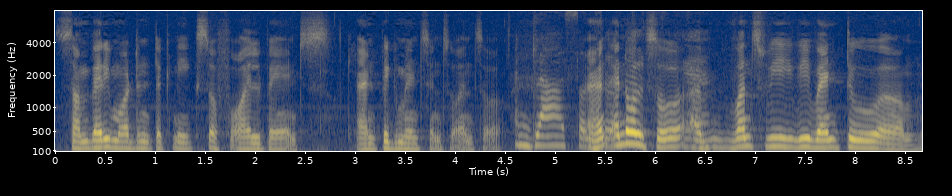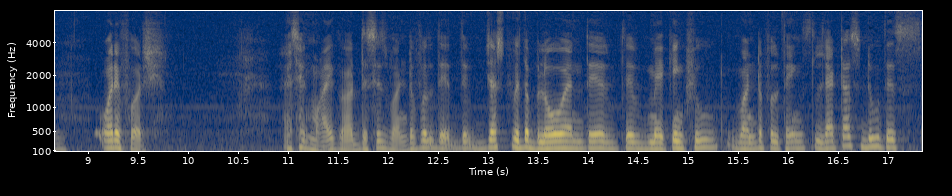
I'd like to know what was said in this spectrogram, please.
some very modern techniques of oil paints and pigments and so on so. And glass also. And, and also Yeah. uh, once we, we went to um, Oreforge, I said, my God, this is wonderful. They, they just with a blow and they're, they're making few wonderful things. Let us do this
